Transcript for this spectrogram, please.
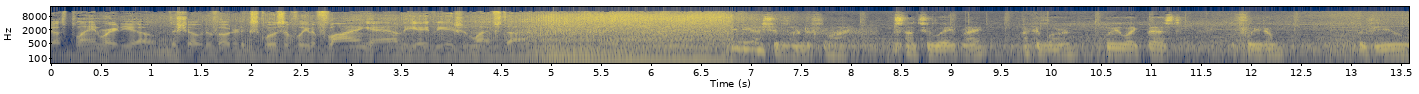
Just Plane Radio, the show devoted exclusively to flying and the aviation lifestyle. Maybe I should learn to fly. It's not too late, right? I could learn. What do you like best? The freedom, the view,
